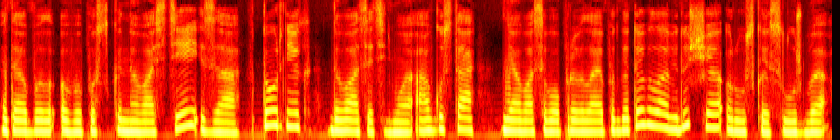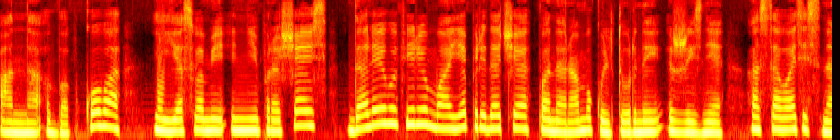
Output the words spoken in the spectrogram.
Это был выпуск новостей за вторник, 27 августа. Для вас его провела и подготовила ведущая русской службы Анна Бабкова. И я с вами не прощаюсь. Далее в эфире моя передача «Панорама культурной жизни». Оставайтесь с нами.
